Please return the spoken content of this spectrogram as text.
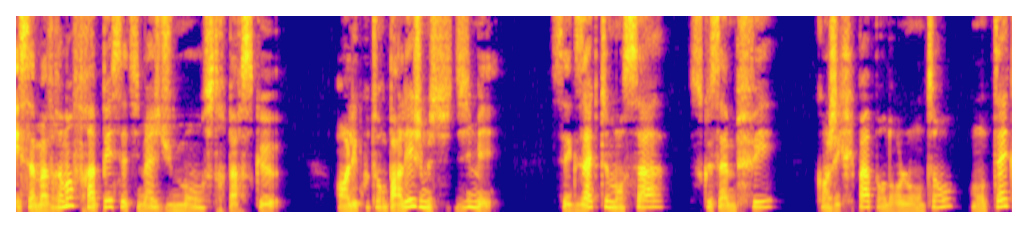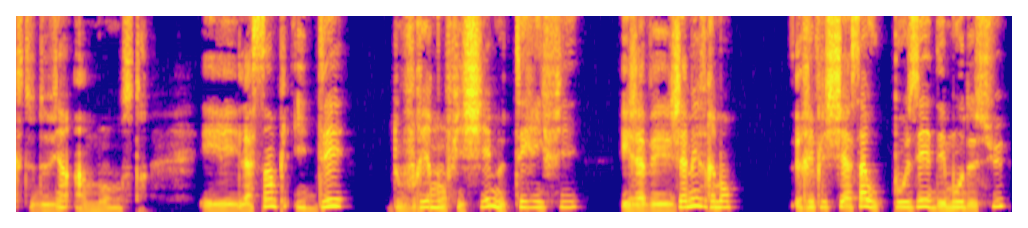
Et ça m'a vraiment frappé cette image du monstre parce que, en l'écoutant parler, je me suis dit, mais c'est exactement ça, ce que ça me fait quand j'écris pas pendant longtemps, mon texte devient un monstre. Et la simple idée d'ouvrir mon fichier me terrifie. Et j'avais jamais vraiment réfléchi à ça ou posé des mots dessus.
